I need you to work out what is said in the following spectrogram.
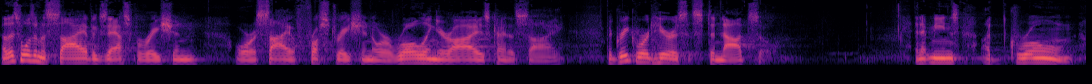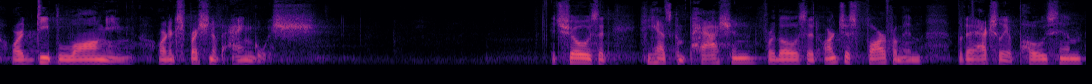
Now, this wasn't a sigh of exasperation or a sigh of frustration or a rolling your eyes kind of sigh. The Greek word here is stenazo. And it means a groan or a deep longing or an expression of anguish. It shows that he has compassion for those that aren't just far from him, but that actually oppose him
